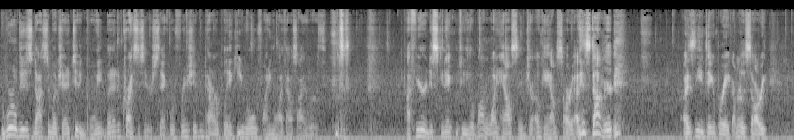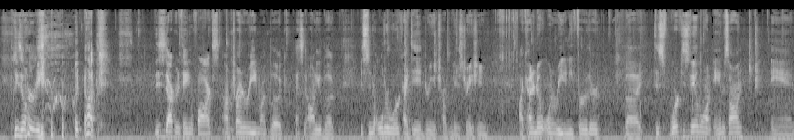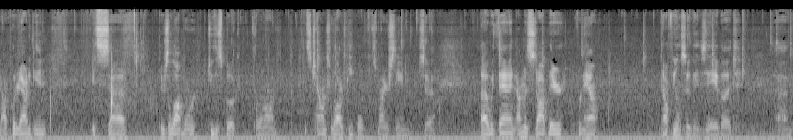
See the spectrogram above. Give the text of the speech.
The world is not so much at a tipping point, but at a crisis intersect where friendship and power play a key role in finding life outside of Earth. I fear a disconnect between the Obama White House and Trump. Okay, I'm sorry. I can stop here. I just need to take a break. I'm really sorry. Please don't hurt me. oh my God. This is Dr. Nathaniel Fox. I'm trying to read my book as an audiobook. It's an older work I did during the Trump administration. I kind of don't want to read any further, but this work is available on Amazon, and I'll put it out again. It's uh, there's a lot more to this book going on it's challenged a lot of people. It's my understanding. So, uh, with that, I'm gonna stop there for now. Not feeling so good today, but um,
